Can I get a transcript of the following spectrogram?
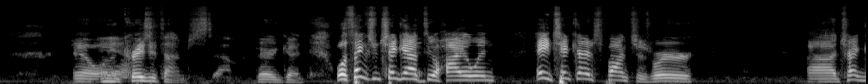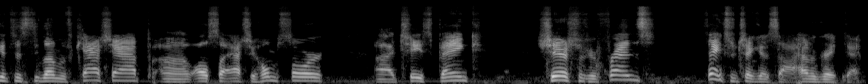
you know Yeah. crazy times. So very good. Well, thanks for checking out the Ohioan. Hey, check out our sponsors. We're uh, trying to get this done with Cash App, uh, also Ashley Home Store, uh, Chase Bank. Share us with your friends. Thanks for checking us out. Have a great day.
